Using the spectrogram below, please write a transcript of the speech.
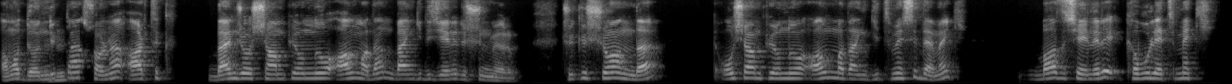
Ama döndükten sonra artık bence o şampiyonluğu almadan ben gideceğini düşünmüyorum. Çünkü şu anda o şampiyonluğu almadan gitmesi demek bazı şeyleri kabul etmek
